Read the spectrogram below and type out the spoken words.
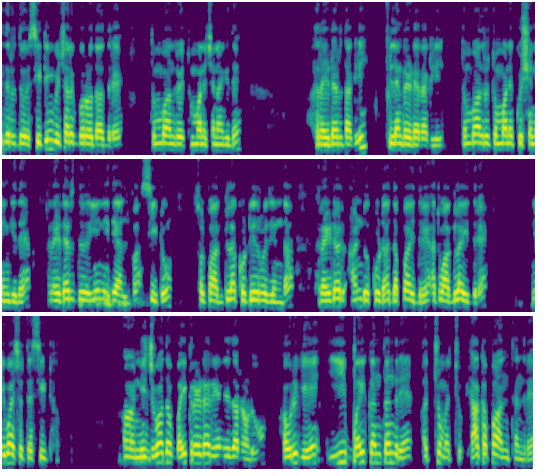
ಇದರದ್ದು ಸೀಟಿಂಗ್ ವಿಚಾರಕ್ಕೆ ಬರೋದಾದ್ರೆ ತುಂಬಾ ಅಂದ್ರೆ ತುಂಬಾನೇ ಚೆನ್ನಾಗಿದೆ. ರೈಡರ್ದಾಗ್ಲಿ ಫಿಲ್ ಅಂಡ್ ರೈಡರ್ ಆಗ್ಲಿ ತುಂಬಾ ಅಂದ್ರೆ ತುಂಬಾನೇ ಕುಶನಿಂಗ್ ಇದೆ. ರೈಡರ್ದು ಏನಿದೆ ಅಲ್ವಾ, ಸೀಟು? ಸ್ವಲ್ಪ ಅಗ್ಲ ಕೊಟ್ಟಿರೋದ್ರಿಂದ ರೈಡರ್ ಅಂಡ್ ಕೂಡ ದಪ್ಪ ಇದ್ರೆ ಅಥವಾ ಅಗ್ಲ ಇದ್ರೆ ನಿಭಾಯಿಸುತ್ತೆ ಸೀಟ್. ನಿಜವಾದ ಬೈಕ್ ರೈಡರ್ ಏನಿದ್ದಾರೆ ನೋಡು, ಅವರಿಗೆ ಈ ಬೈಕ್ ಅಂತಂದ್ರೆ ಅಚ್ಚುಮಚ್ಚು ಯಾಕಪ್ಪ ಅಂತಂದ್ರೆ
